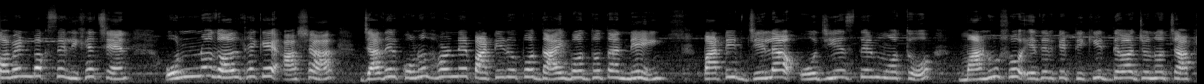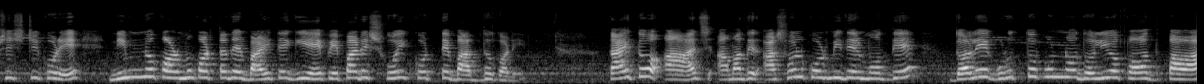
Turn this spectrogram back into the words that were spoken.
কমেন্ট বক্সে লিখেছেন, অন্য দল থেকে আসা যাদের কোনো ধরনের পার্টির ওপর দায়বদ্ধতা নেই, পার্টির জেলা ওজিএসদের মতো মানুষও এদেরকে টিকিট দেওয়ার জন্য চাপ সৃষ্টি করে নিম্ন কর্মকর্তাদের বাড়িতে গিয়ে পেপারে সই করতে বাধ্য করে। তাই তো আজ আমাদের আসল কর্মীদের মধ্যে দলে গুরুত্বপূর্ণ দলীয় পদ পাওয়া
